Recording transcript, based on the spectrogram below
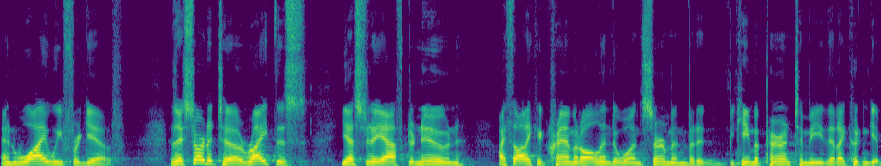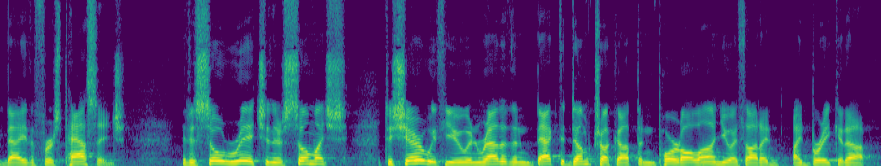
and why we forgive. As I started to write this yesterday afternoon, I thought I could cram it all into one sermon, but it became apparent to me that I couldn't get by the first passage. It is so rich and there's so much to share with you, and rather than back the dump truck up and pour it all on you, I thought I'd, I'd break it up.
